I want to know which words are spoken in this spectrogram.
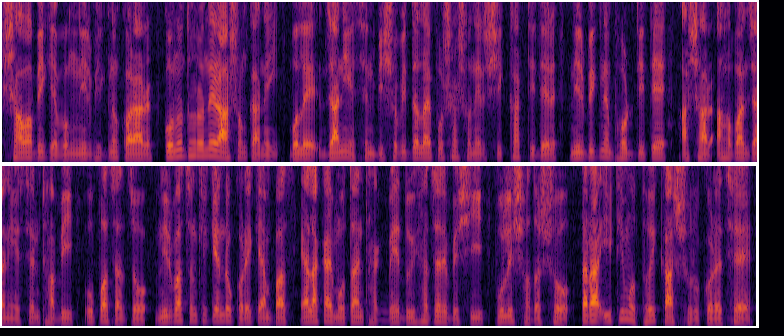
স্বাভাবিক এবং নির্বিঘ্ন করার কোনো ধরনের আশঙ্কা নেই বলে জানিয়েছেন বিশ্ববিদ্যালয় প্রশাসনের শিক্ষার্থীদের নির্বিঘ্নে ভোট দিতে আসার আহ্বান জানিয়েছেন ঢাবি উপাচার্য। নির্বাচনকে কেন্দ্র করে ক্যাম্পাস এলাকায় মোতায়েন থাকবে দুই হাজারের বেশি পুলিশ সদস্য। তারা ইতিমধ্যেই কাজ শুরু করেছে।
